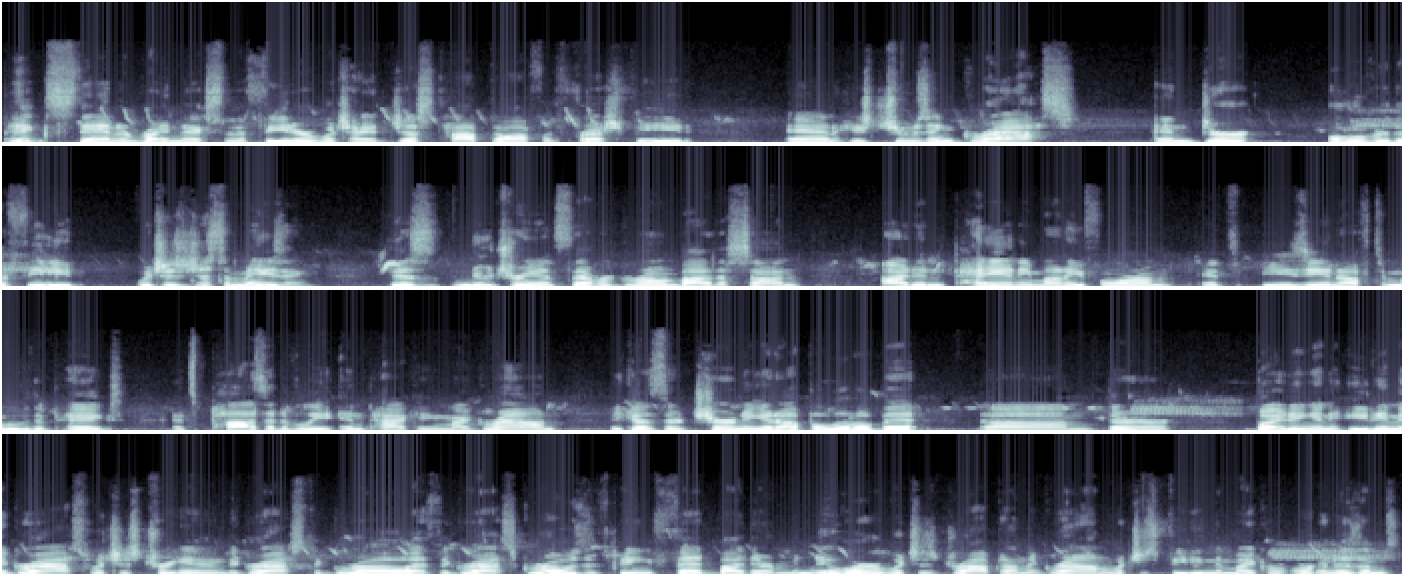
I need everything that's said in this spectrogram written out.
pigs standing right next to the feeder which I had just topped off with fresh feed and he's choosing grass and dirt over the feed which is just amazing. These nutrients that were grown by the sun, I didn't pay any money for them. It's easy enough to move the pigs. It's positively impacting my ground because they're churning it up a little bit. Um, they're biting and eating the grass, which is triggering the grass to grow. As the grass grows, it's being fed by their manure, which is dropped on the ground, which is feeding the microorganisms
